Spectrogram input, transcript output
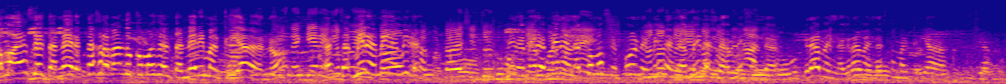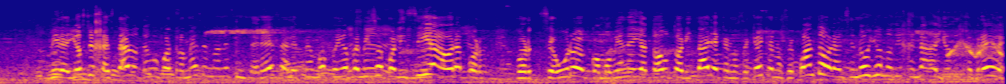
cómo es mis altanera. Estás grabando cómo es de altanera y malcriada, ¿no? Usted quiere, yo Hasta- estoy mire, en mire, todas mire. mis facultades y estoy Mire, de mire, acuerdo a mírenla la cómo se pone, Yo no mírenla, mírenla, mírenla. Grábenla, grábenla, esta malcriada. Ya. Mire, yo estoy gestado, tengo cuatro meses, no les interesa, le hemos pedido permiso a policía, ahora por, por seguro, como viene ella toda autoritaria, que no sé qué, que no sé cuánto, ahora dice, no, yo no dije nada, yo dije breve,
